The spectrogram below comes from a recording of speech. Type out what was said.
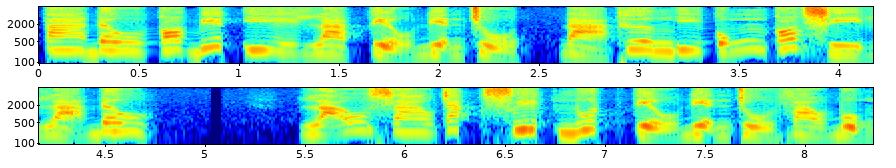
Ta đâu có biết y là tiểu điện chủ, đả thương y cũng có gì lạ đâu. Lão sao chắc suýt nuốt tiểu điện chủ vào bụng.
